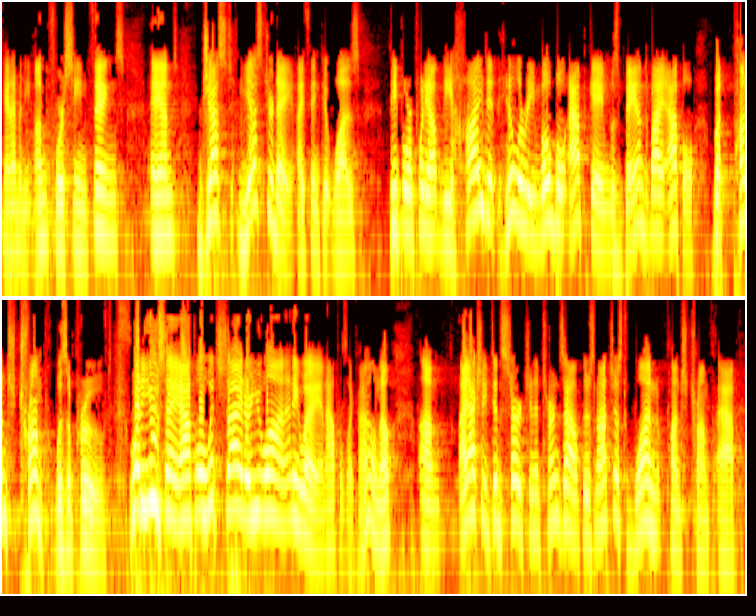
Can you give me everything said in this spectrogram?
Can't have any unforeseen things. And just yesterday, I think it was, people were putting out the Hide It Hillary mobile app game was banned by Apple, but Punch Trump was approved. What do you say, Apple? Which side are you on anyway? And Apple's like, I don't know. Um, I actually did search, and it turns out there's not just one Punch Trump app.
